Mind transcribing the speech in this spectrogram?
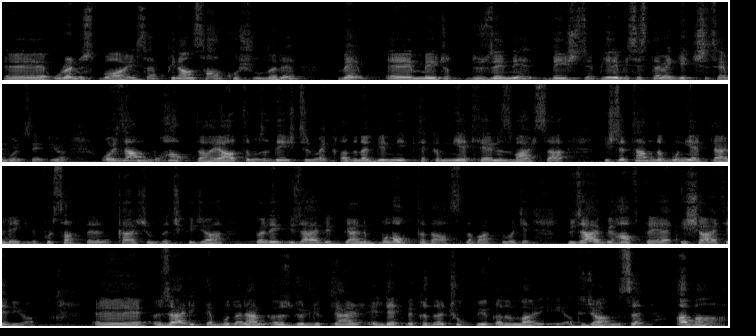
e, Uranüs boğa ise finansal koşulları ve e, mevcut düzeni değiştirip yeni bir sisteme geçişi sembolize ediyor. O yüzden bu hafta hayatımızı değiştirmek adına bir, bir takım niyetleriniz varsa işte tam da bu niyetlerle ilgili fırsatların karşımıza çıkacağı böyle güzel bir yani bu noktada aslında baktığım vakit güzel bir haftaya işaret ediyor. Ee, özellikle bu dönem özgürlükler elde etmek adına çok büyük adımlar atacağımızı ama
